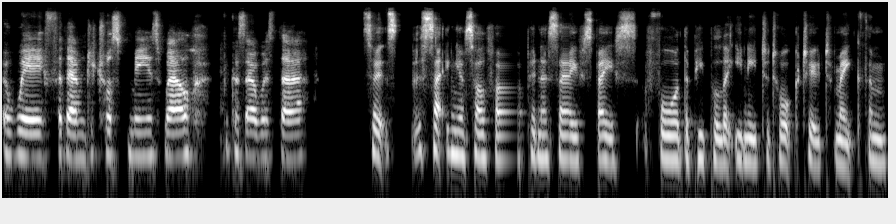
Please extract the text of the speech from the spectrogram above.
a way for them to trust me as well because i was there so it's setting yourself up in a safe space for the people that you need to talk to to make them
